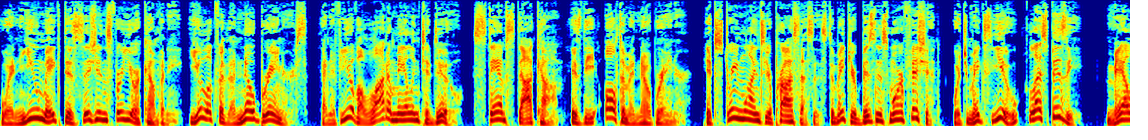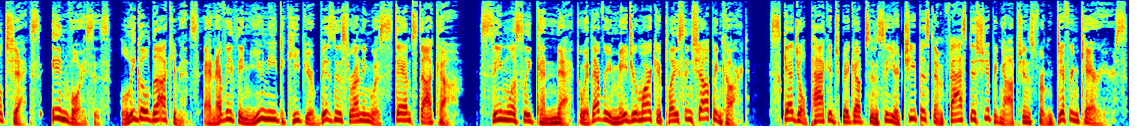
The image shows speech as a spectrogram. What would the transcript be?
When you make decisions for your company, you look for the no-brainers. And if you have a lot of mailing to do, Stamps.com is the ultimate no brainer. It streamlines your processes to make your business more efficient, which makes you less busy. Mail checks, invoices, legal documents, and everything you need to keep your business running with Stamps.com. Seamlessly connect with every major marketplace and shopping cart. Schedule package pickups and see your cheapest and fastest shipping options from different carriers.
